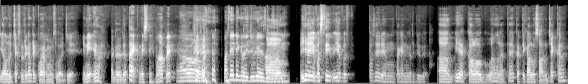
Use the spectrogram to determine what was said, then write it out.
yang lu cek sebenarnya kan requirements lu aja. Ini ya agak-agak teknis nih, maaf ya. Oh, pasti ada yang ngerti juga sih. Um, iya iya pasti iya pasti ada yang pengen ngerti juga. Um, iya kalau gua ngeliatnya ketika lu sound check kan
